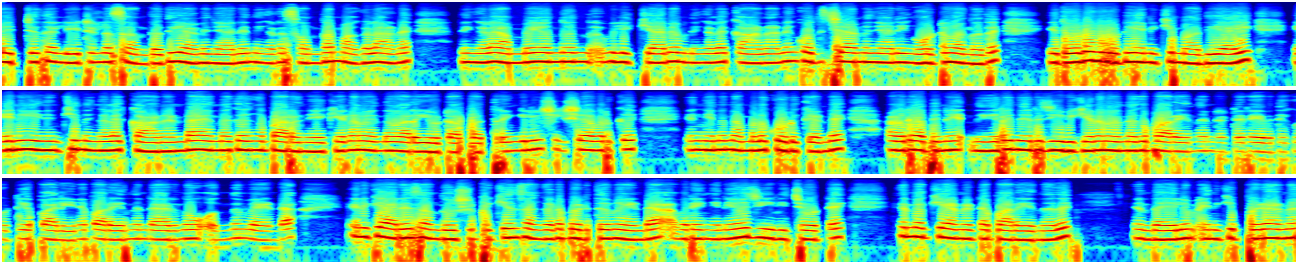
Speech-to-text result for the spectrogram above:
പെറ്റ് തള്ളിയിട്ടുള്ള സന്തതിയാണ്. ഞാൻ നിങ്ങളുടെ സ്വന്തം മകളാണ്. നിങ്ങളെ അമ്മയൊന്ന് വിളിക്കാനും നിങ്ങളെ കാണാനും കൊതിച്ചാണ് ഞാൻ ഇങ്ങോട്ട് വന്നത്. ഇതോടുകൂടി എനിക്ക് മതിയായി. ഇനി എനിക്ക് നിങ്ങളെ കാണണ്ട എന്നൊക്കെ അങ്ങ് പറഞ്ഞേക്കണം എന്ന് പറയൂട്ടോ അപ്പോൾ അത്രയെങ്കിലും ശിക്ഷ അവർക്ക് എങ്ങനെ നമ്മൾ കൊടുക്കണ്ടേ? അവരതിനെ നേരെ നേരെ ജീവിക്കണം എന്നൊക്കെ പറയുന്നുണ്ട് കേട്ടോ രേവതിക്കുട്ടി. അപ്പോൾ അലീന പറയുന്നുണ്ടായിരുന്നു ഒന്നും വേണ്ട. എനിക്ക് ആരെയും സന്തോഷിപ്പിക്കുകയും സങ്കടപ്പെടുത്തുകയും വേണ്ട. അവരെങ്ങനെയോ ജീവിച്ചോട്ടെ എന്നൊക്കെയാണ് കേട്ടോ പറയുന്നത്. എന്തായാലും എനിക്കിപ്പോഴാണ്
